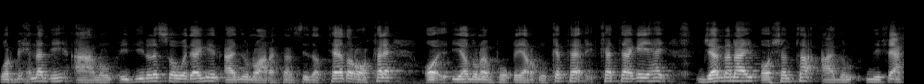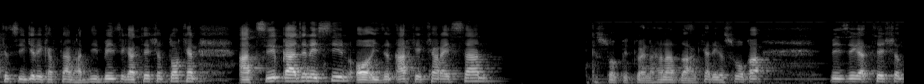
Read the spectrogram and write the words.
warbixinadii aanu idinla soo wadaagin aad inu aragtaan sida tether oo kale oo iyaduna buuqyar uu ka taagan yahay. Gemini oo shanta aadun difaac ka sii geli kartaan haddii basic attention token aad sii qaadanaysiin oo idin arki karaysaan. Kastoo bitcoin ahaan hadda aan ka dhiga suuqa. Basic attention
